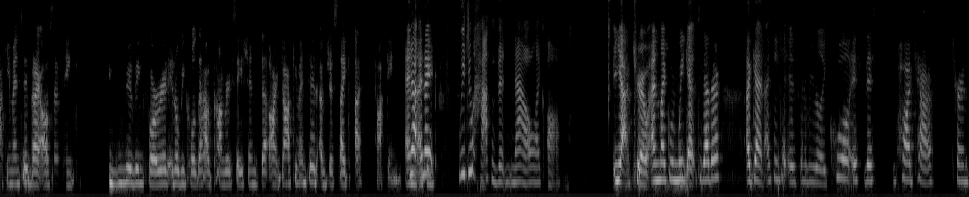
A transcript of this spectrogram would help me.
documented, but I also think moving forward, it'll be cool to have conversations that aren't documented of just like us talking. And Yeah, I and I- we do half of it now like off yeah, true. And like when we get together, again, I think it is going to be really cool if this podcast turns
